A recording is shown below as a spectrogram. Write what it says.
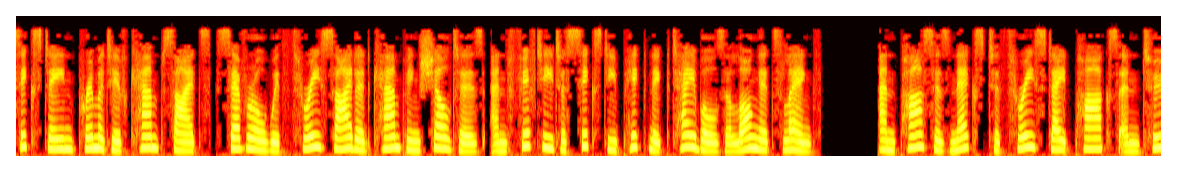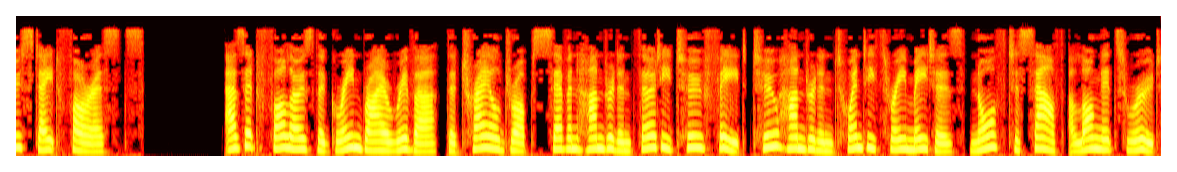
16 primitive campsites several with three-sided camping shelters and 50 to 60 picnic tables along its length and passes next to three state parks and two state forests. As it follows the Greenbrier River, the trail drops 732 feet 223 meters north to south along its route,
